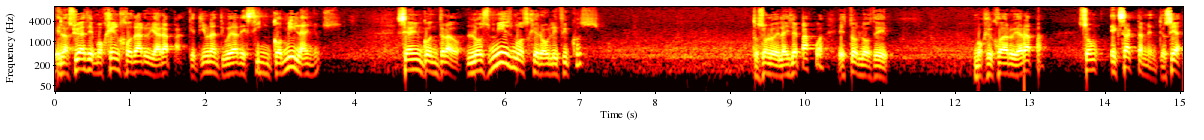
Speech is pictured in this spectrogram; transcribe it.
en las ciudades de Mohenjo-Daro y Arapa, que tiene una antigüedad de 5.000 años, se han encontrado los mismos jeroglíficos. Estos son los de la isla de Pascua, estos los de Mohenjo-Daro y Arapa, son exactamente, o sea,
